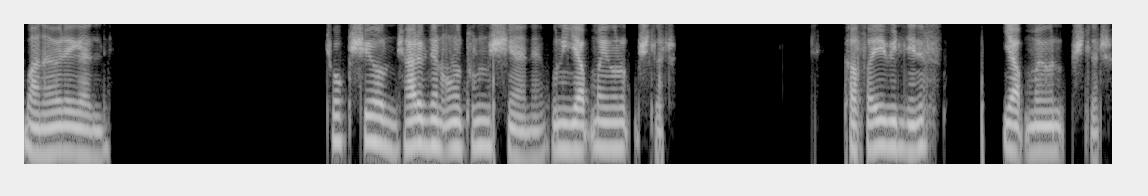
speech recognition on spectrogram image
Bana öyle geldi. Çok şey olmuş. Harbiden unutulmuş yani. Bunu yapmayı unutmuşlar. Kafayı bildiğiniz yapmayı unutmuşlar.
